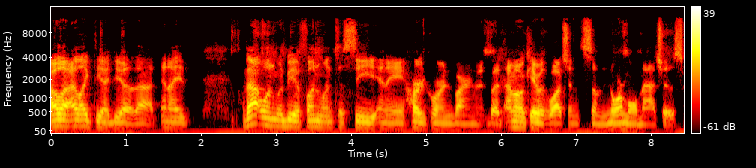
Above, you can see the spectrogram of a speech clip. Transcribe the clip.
I, I like the idea of that, and I that one would be a fun one to see in a hardcore environment. But I'm okay with watching some normal matches.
